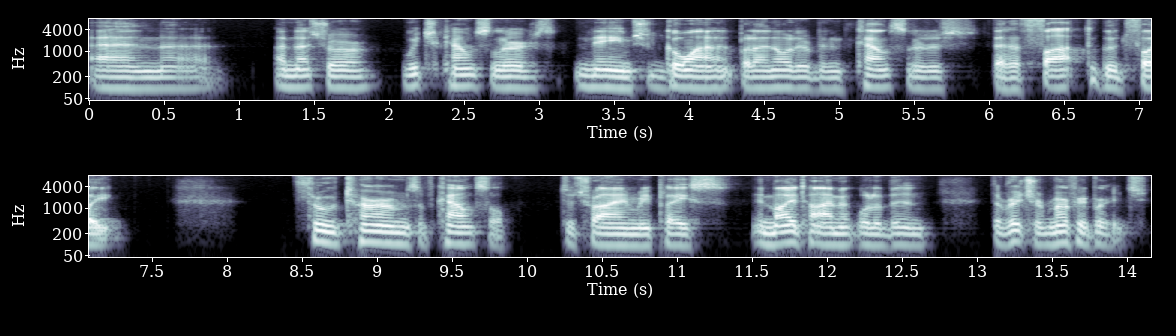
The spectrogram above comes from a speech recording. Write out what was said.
And uh, I'm not sure which councillor's name should go on it, but I know there have been councillors that have fought the good fight through terms of council to try and replace. In my time, it would have been the Richard Murphy Bridge.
